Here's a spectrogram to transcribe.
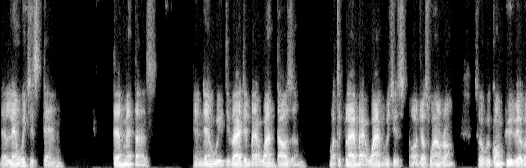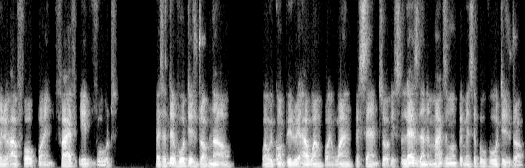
the length which is 10, 10 meters, and then we divide it by 1,000 multiplied by one, which is or just one run. So if we compute, we are going to have 4.58 volts. Percentage voltage drop now, when we compute, we have 1.1%. So it's less than the maximum permissible voltage drop,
